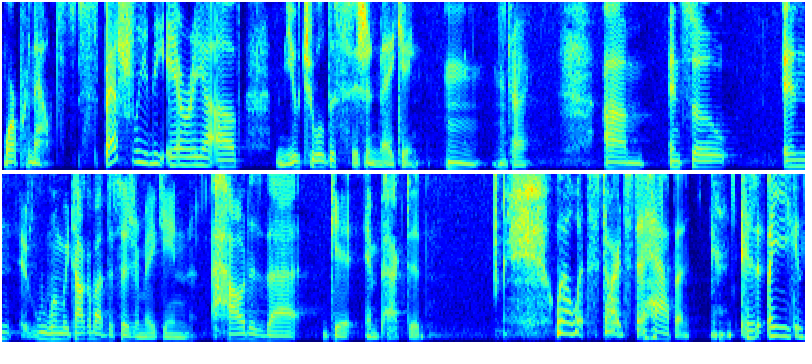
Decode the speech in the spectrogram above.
more pronounced, especially in the area of mutual decision making. Mm, okay. Um, and so, in, when we talk about decision making, how does that get impacted? Well, what starts to happen is I mean, you can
